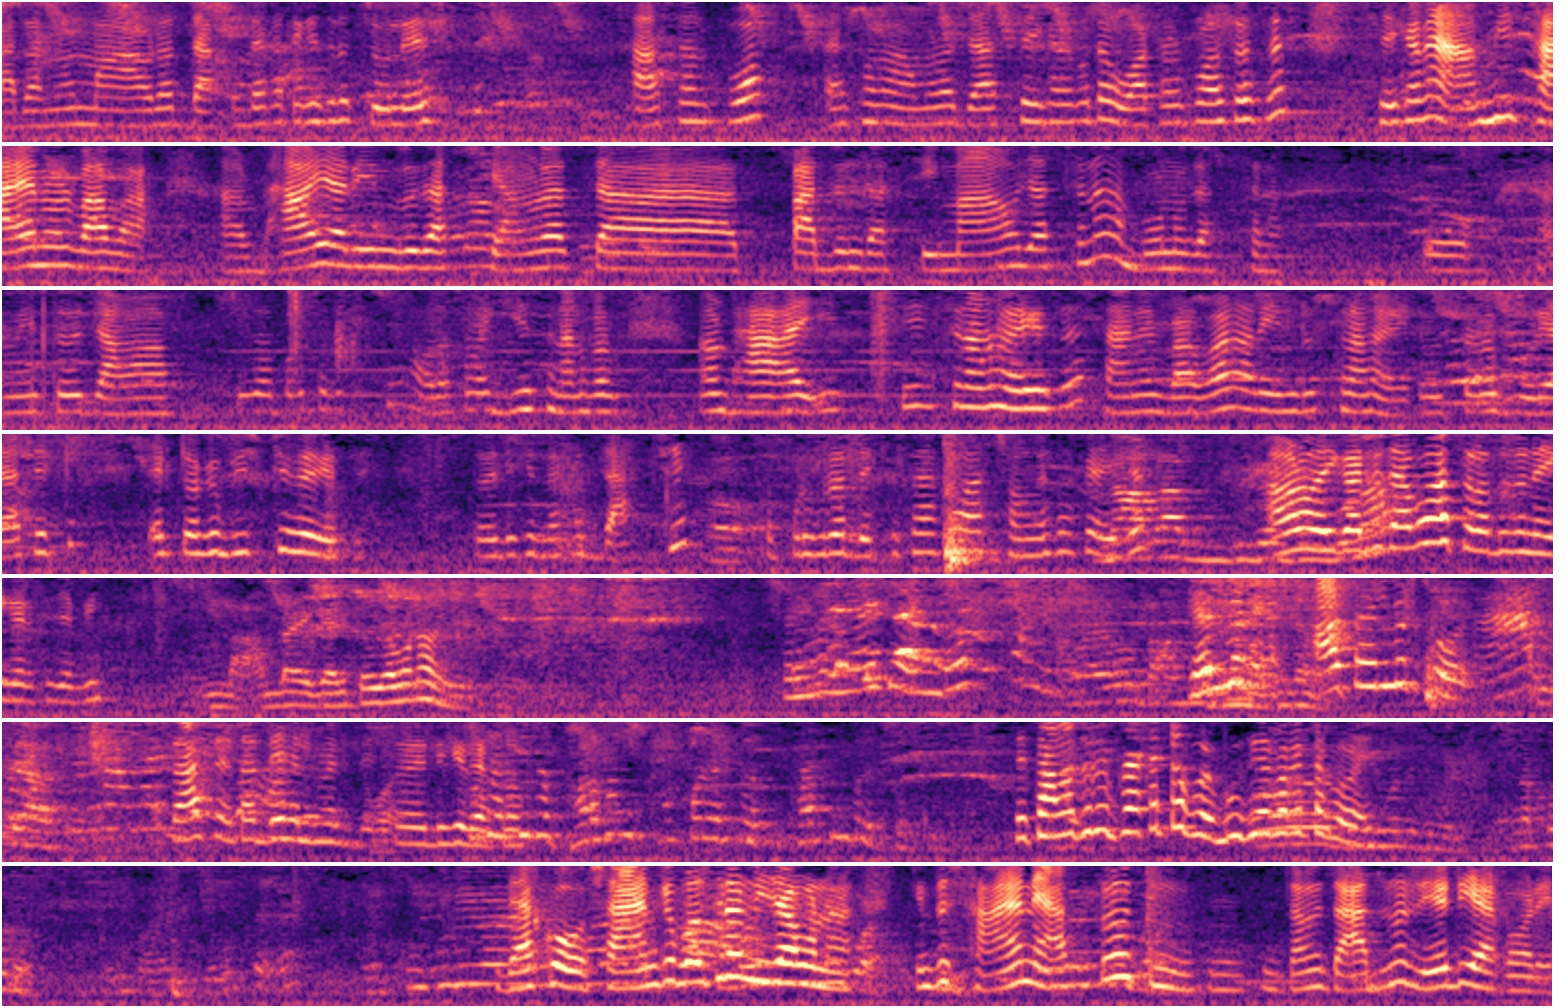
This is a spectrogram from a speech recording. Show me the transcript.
আর আমার মা ওরা ডাক্তার দেখাতে গেছিল, চলে এসছে। আসার পর এখন আমরা যাচ্ছি, এখানে কোথাও ওয়াটার ফলস আছে? সেখানে আমি, সায়ন, ওর বাবা আর ভাই আর ইন্দ্র যাচ্ছি। আমরা চার, পাঁচজন যাচ্ছি। মাও যাচ্ছে না, বোনও যাচ্ছে না। তো আমি তো জামা চুড়া পরে চলে এসেছি। ওরা সবাই গিয়ে স্নান করবে। আমার ভাই স্নান হয়ে গেছে, সায়নের বাবার আর ইন্দ্র স্নান হয়ে গেছে চলো ঘুরে আসে একটু। একটু আগে বৃষ্টি হয়ে গেছে। তো এদিকে দেখো যাচ্ছি। তো পুরোপুরো দেখতে থাকো আর সঙ্গে থাকো এই যে। আমরা ওই গাড়িতে যাব আর তোরা দুজন এই গাড়িতে যাবি। না আমরা এই গাড়িতেও যাব না। হেলমেট নিয়ে হেলমেট। আর হেলমেট কই? তা সেটা দে হেলমেট দে। তো এদিকে দেখো। এই চানাচুরের প্যাকেটটা কই? ভুজিয়ার প্যাকেটটা কই? দেখো সায়ানকে বলছিলাম নিয়ে যাব না। কিন্তু সায়ান এত যার জন্য রেডি করে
